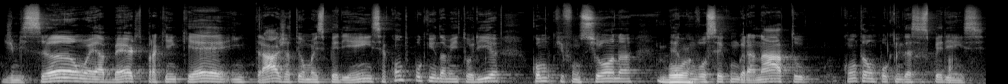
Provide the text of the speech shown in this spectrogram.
de missão, é aberto para quem quer entrar, já ter uma experiência. Conta um pouquinho da mentoria, como que funciona, é com você com o Granato. Conta um pouquinho dessa experiência.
